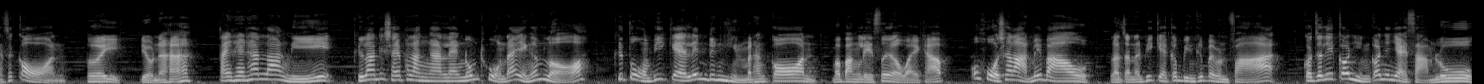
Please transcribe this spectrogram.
งซะก่อน เฮ้ย เดี๋ยวนะไตไททันร่างนี้ คือร่างที่ใช้พลังงานแรงโน้มถ่วงได้อย่างนั้นหรอ คือตัวของพี่แกเล่นดึงหินมาทั้งก้อน มาบังเลเซอร์เอาไว้ครับ โอ้โห ฉลาดไม่เบา หลังจากนั้นพี่แกก็บินขึ้นไปบนฟ้า ก่อนจะเรียกก้อนหินก้อนใหญ่ๆสามลูก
